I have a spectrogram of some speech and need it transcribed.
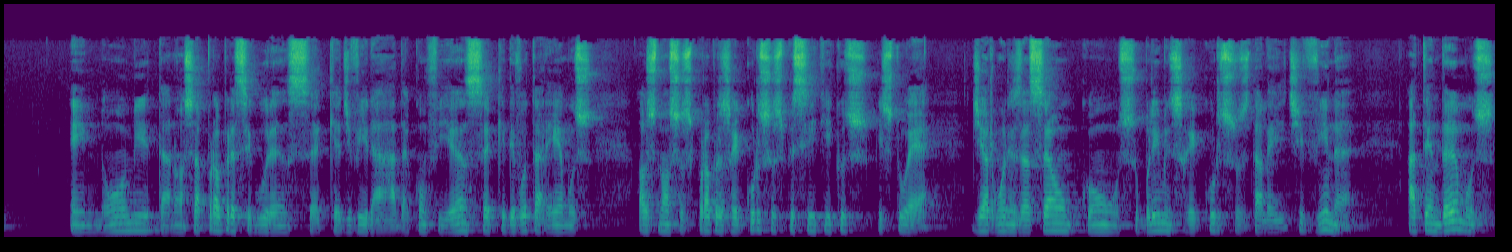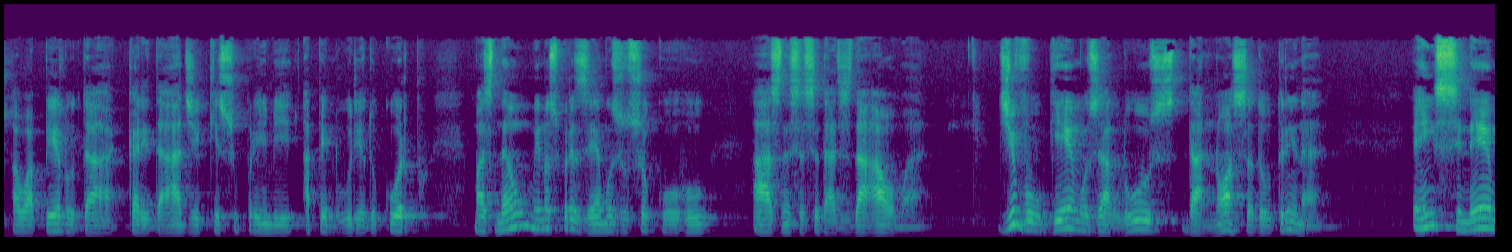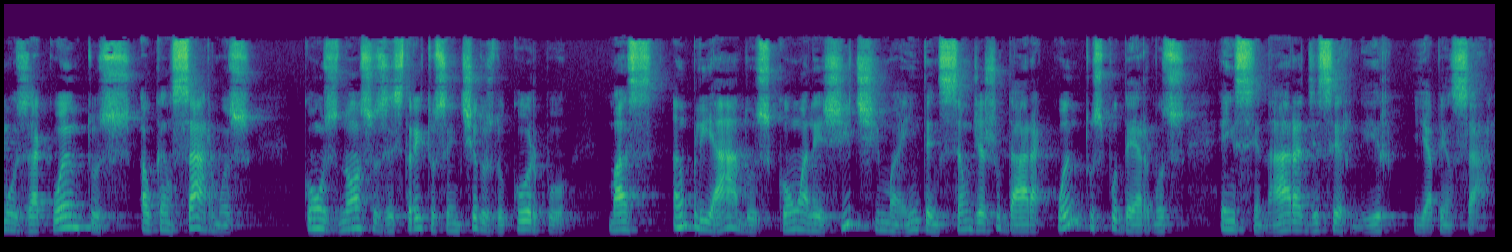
Em nome da nossa própria segurança, que advirá da confiança que devotaremos aos nossos próprios recursos psíquicos, isto é, de harmonização com os sublimes recursos da lei divina, atendamos ao apelo da caridade que suprime a penúria do corpo, mas não menosprezemos o socorro às necessidades da alma. Divulguemos a luz da nossa doutrina ensinemos a quantos alcançarmos com os nossos estreitos sentidos do corpo, mas ampliados com a legítima intenção de ajudar a quantos pudermos ensinar a discernir e a pensar.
